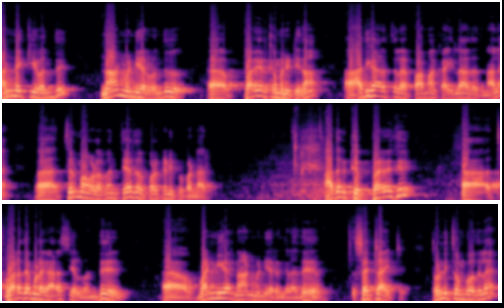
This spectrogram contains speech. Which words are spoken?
அன்னைக்கு வந்து நான் வன்னியர் வந்து பரையர் கம்யூனிட்டி தான். அதிகாரத்தில் பாமக இல்லாததுனால திருமாவளவன் தேர்தல் புறக்கணிப்பு பண்ணார். அதற்கு பிறகு வட தமிழக அரசியல் வந்து ஒன் இயர் நான் ஒன் இயருங்கிறது செட் ஆயிட்டு. தொண்ணூத்தொம்போதுல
